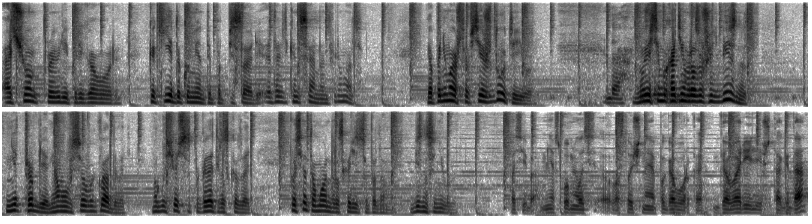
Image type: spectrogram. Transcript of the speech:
о чем провели переговоры, какие документы подписали. Это ведь конфиденциальная информация. Я понимаю, что все ждут ее. Да. Но если мы хотим разрушить бизнес, нет проблем. Я могу все выкладывать. Могу все сейчас показать и рассказать. После этого можно расходиться по домам. Бизнеса не будет. Спасибо. Мне вспомнилась э, восточная поговорка. Говори лишь тогда,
